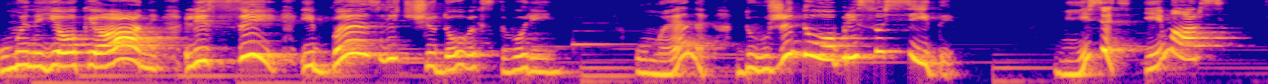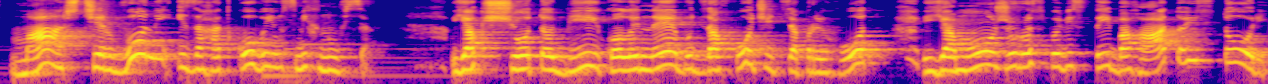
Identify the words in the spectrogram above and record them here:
У мене є океани, ліси і безліч чудових створінь. У мене дуже добрі сусіди. Місяць і Марс. Марс червоний і загадковий усміхнувся. Якщо тобі коли-небудь захочеться пригод, я можу розповісти багато історій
